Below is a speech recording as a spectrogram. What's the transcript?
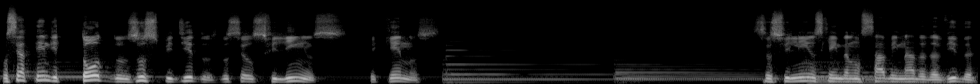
Você atende todos os pedidos dos seus filhinhos pequenos? Seus filhinhos que ainda não sabem nada da vida?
